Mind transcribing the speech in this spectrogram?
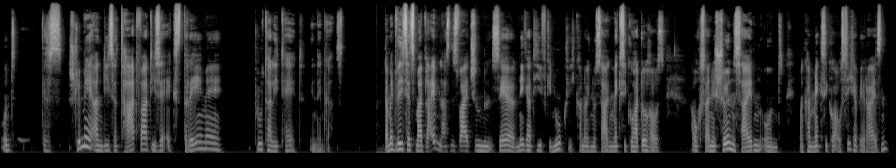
Und das Schlimme an dieser Tat war diese extreme Brutalität in dem Ganzen. Damit will ich es jetzt mal bleiben lassen. Das war jetzt schon sehr negativ genug. Ich kann euch nur sagen, Mexiko hat durchaus auch seine schönen Seiten und man kann Mexiko auch sicher bereisen.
